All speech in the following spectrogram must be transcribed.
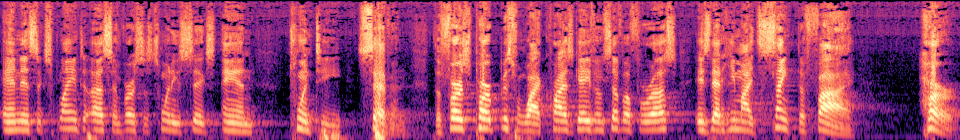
and it's explained to us in verses 26 and 27. The first purpose for why Christ gave himself up for us is that he might sanctify her.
